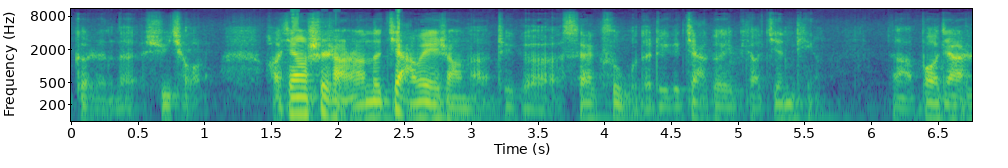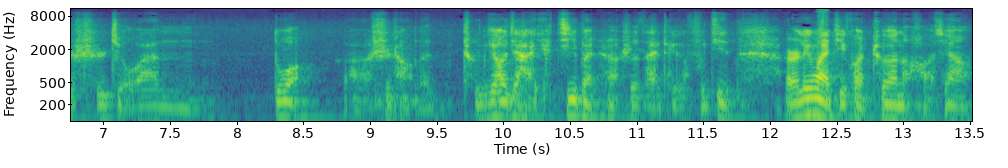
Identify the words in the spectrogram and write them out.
个人的需求了。好像市场上的价位上呢，这个 CX 五的这个价格也比较坚挺，啊，报价是十九万多啊，市场的成交价也基本上是在这个附近。而另外几款车呢，好像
